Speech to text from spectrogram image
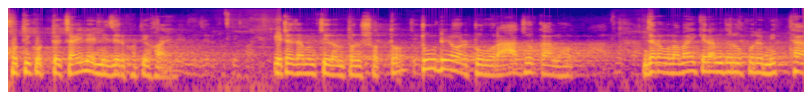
ক্ষতি করতে চাইলে নিজের ক্ষতি হয়। এটা যেমন চিরন্তন সত্য টু ডে অর টুমোর আজ হোক কাল হোক। যারা ওলামাই কেরামদের উপরে মিথ্যা,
